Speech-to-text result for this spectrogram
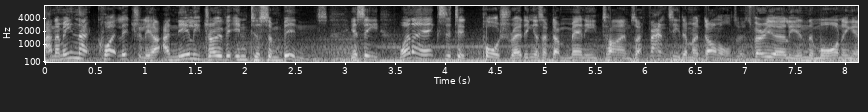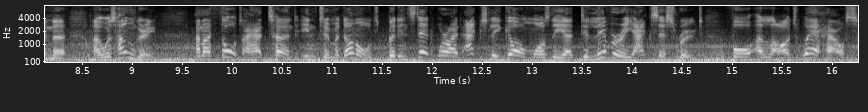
And I mean that quite literally. I nearly drove it into some bins. You see, when I exited Porsche Reading, as I've done many times, I fancied a McDonald's. It was very early in the morning and uh, I was hungry. And I thought I had turned into McDonald's, but instead where I'd actually gone was the uh, delivery access route for a large warehouse.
